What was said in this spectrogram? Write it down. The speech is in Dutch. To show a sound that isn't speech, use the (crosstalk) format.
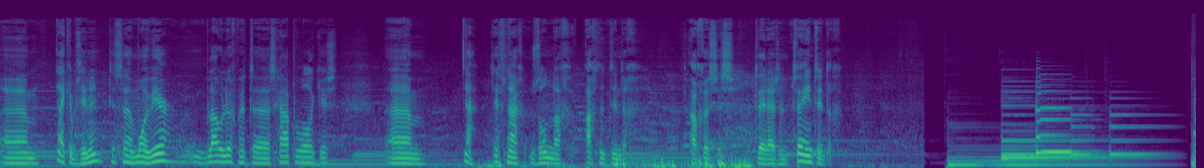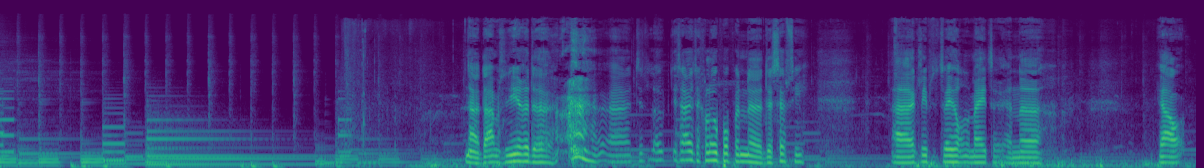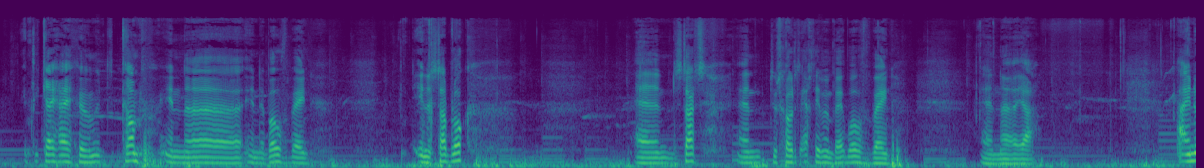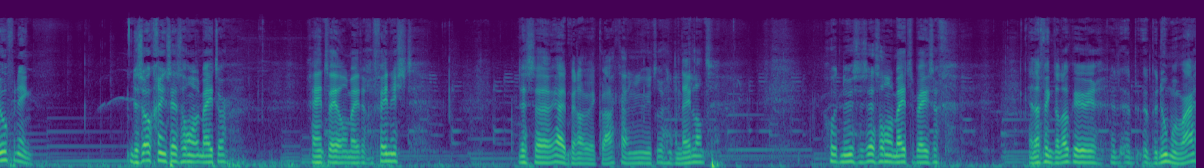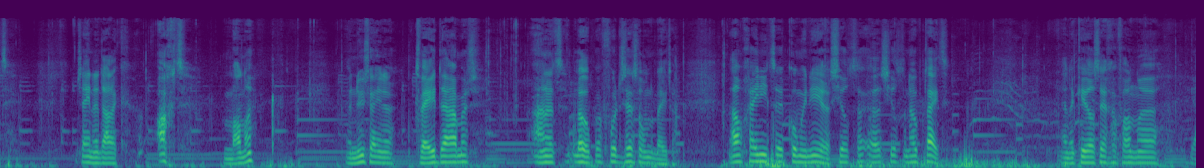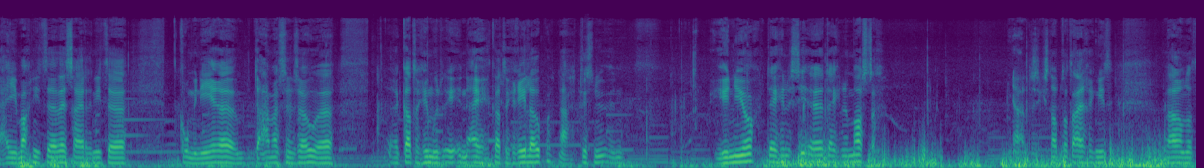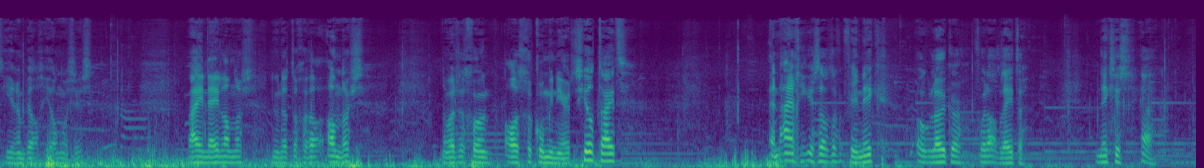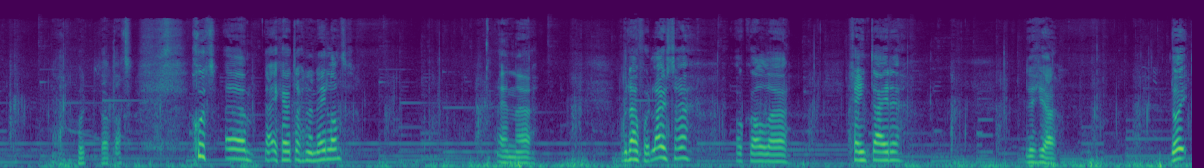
Ehm, ik heb er zin in. Het is eh, mooi weer. Blauwe lucht met schapenwolkjes. Ehm, ja, het is vandaag zondag 28 augustus 2022. Nou, dames en heren, de, (clears throat) eh, het, is, lo- het is uitgelopen op een eh, deceptie. Eh, ik liep de 200 meter en eh, ja, ik kreeg eigenlijk een kramp in, in de bovenbeen in het startblok. En de start. En toen schoot het echt in mijn be- bovenbeen. En ja, eindoefening. Dus ook geen 600 meter. Geen 200 meter gefinished. Dus eh, ja, ik ben alweer klaar. Ik ga nu weer terug naar Nederland. Goed, nu is de 600 meter bezig. En dat vind ik dan ook weer het, het- benoemen waard. Er zijn er dadelijk acht mannen. En nu zijn er twee dames aan het lopen voor de 600 meter. Waarom ga je niet eh, combineren? Scheelt, eh, een hoop tijd. En dan kun je wel zeggen van... ja, je mag niet wedstrijden niet combineren. Dames en zo. Eh, categorie moet in eigen categorie lopen. Nou, het is nu een junior tegen een, eh, master. Ja, dus ik snap dat eigenlijk niet waarom dat hier in België anders is. Wij Nederlanders doen dat toch wel anders. Dan wordt het gewoon alles gecombineerd. Scheeltijd. En eigenlijk is dat, vind ik, ook leuker voor de atleten. Niks is, ja. Ja, goed, dat, dat. Goed, ehm, nou, ik ga weer terug naar Nederland. En eh, bedankt voor het luisteren. Ook al eh, geen tijden. Dus ja. Doei!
